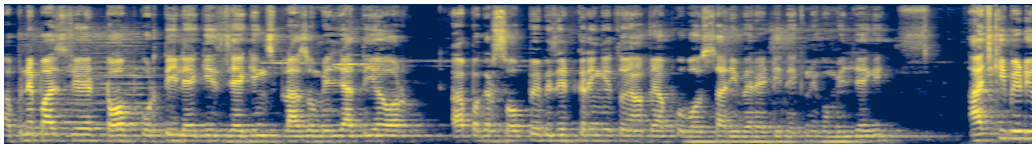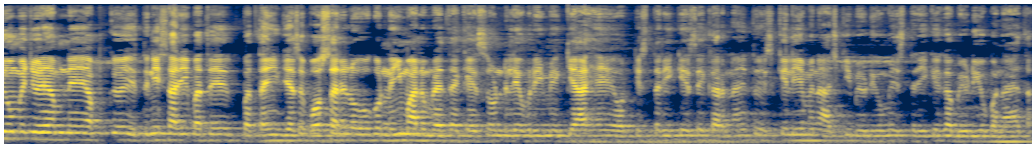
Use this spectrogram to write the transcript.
अपने पास जो है top kurti leggings jeggings palazzo मिल जाती है और आप अगर शॉप पे विज़िट करेंगे तो यहाँ पे आपको बहुत सारी वैरायटी देखने को मिल जाएगी। आज की वीडियो में जो है हमने आपको इतनी सारी बातें बताई, जैसे बहुत सारे लोगों को नहीं मालूम रहता है कैश ऑन डिलीवरी में क्या है और किस तरीके से करना है तो इसके लिए मैंने आज की वीडियो में इस तरीके का वीडियो बनाया था।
